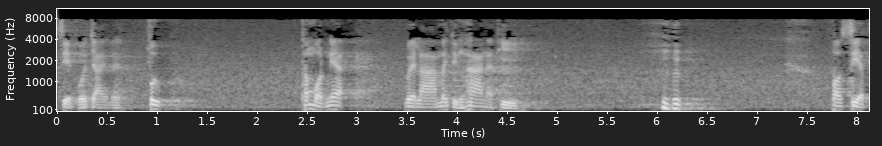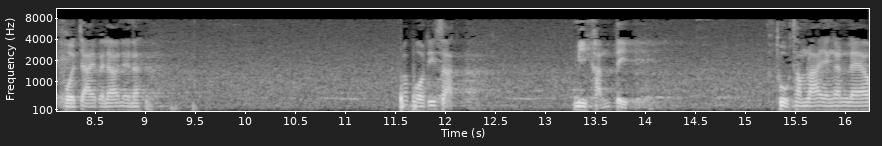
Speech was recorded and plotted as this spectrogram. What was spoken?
เสียบหัวใจเลยฟึบทั้งหมดเนี่ย เวลาไม่ถึงห้านาที พอเสียบหัวใจไปแล้วเนี่ยนะพระโพธิสัตว์มีขันติ ถูกทำร้ายอย่างนั้นแล้ว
